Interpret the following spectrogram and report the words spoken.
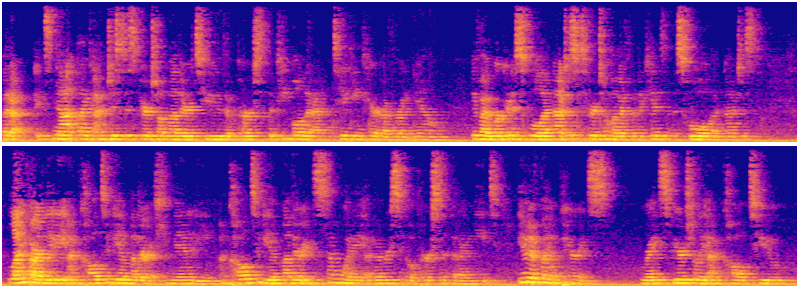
but uh, it's not like I'm just a spiritual mother to the pers- the people that I'm taking care of right now. If I work in a school, I'm not just a spiritual mother for the kids in the school. I'm not just like Our Lady, I'm called to be a mother of humanity. I'm called to be a mother in some way of every single person that I meet, even of my own parents, right? Spiritually, I'm called to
